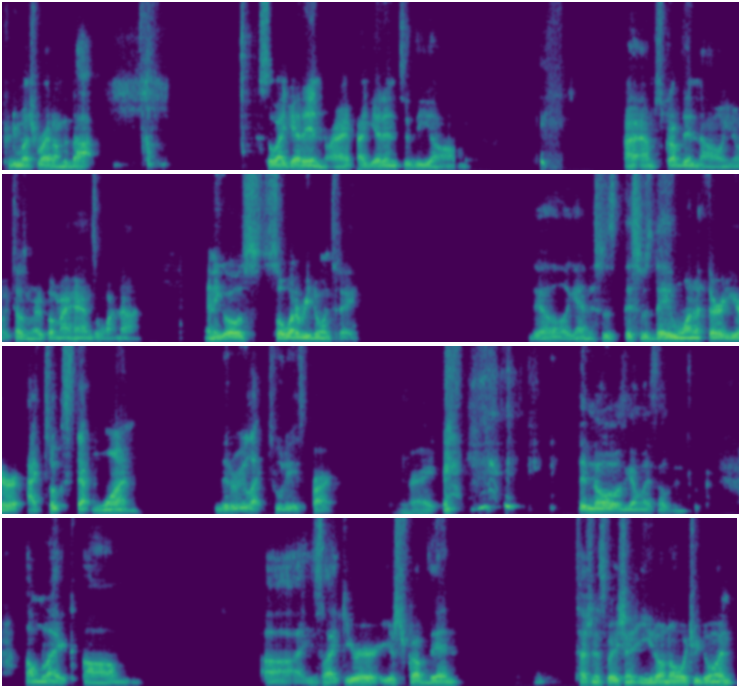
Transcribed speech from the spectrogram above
pretty much right on the dot. So I get in, right? I get into the um I, I'm scrubbed in now. You know, he tells me where to put my hands and whatnot. And he goes, "So what are we doing today?" Dale, again, this was this was day one of third year. I took step one, literally like two days prior. Mhm. Right, didn't know what I was getting myself into. I'm like, um, uh, he's like, you're you're scrubbed in, touching this patient, and you don't know what you're doing.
